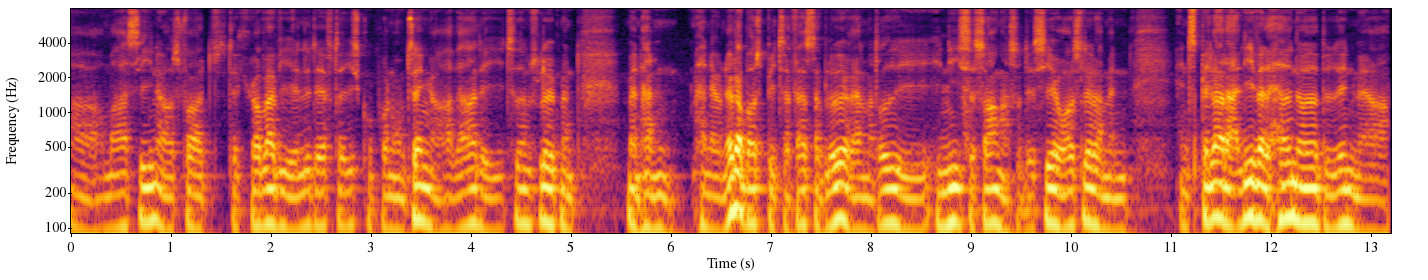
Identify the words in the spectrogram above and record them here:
og meget sigende også for, at det kan godt være, at vi er lidt efter Isco på nogle ting og har været det i tidens løb, men, men han, han er jo netop også bidt sig fast og blevet i Real Madrid i, i ni sæsoner, så det siger jo også lidt om en, en spiller, der alligevel havde noget at byde ind med at,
